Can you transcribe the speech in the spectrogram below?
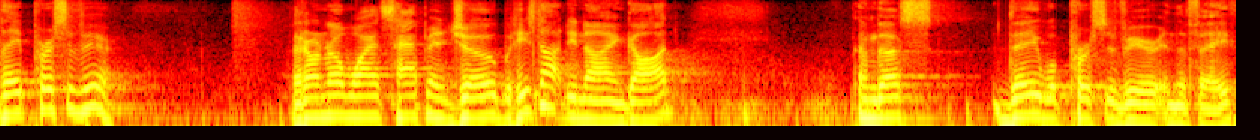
they persevere. They don't know why it's happening to Job, but he's not denying God. And thus, they will persevere in the faith.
